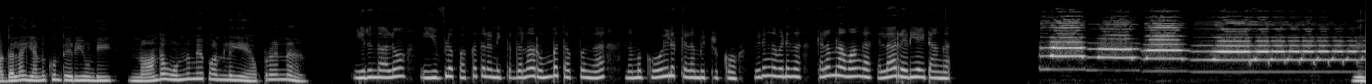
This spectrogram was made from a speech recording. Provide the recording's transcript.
அதெல்லாம் எனக்கும் தெரியும்டி. நான் தான் ஒண்ணுமே பண்ணலையே. அப்புறம் என்ன? இருந்தாலும் இவ்வளோ பக்கத்தில் நிற்கிறதெல்லாம் ரொம்ப தப்புங்க. நம்ம கோயிலுக்கு கிளம்பிட்டு இருக்கோம். விடுங்க விடுங்க. கிளம்பலாம் வாங்க. எல்லாரும் ரெடி ஆயிட்டாங்க. ஏய்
